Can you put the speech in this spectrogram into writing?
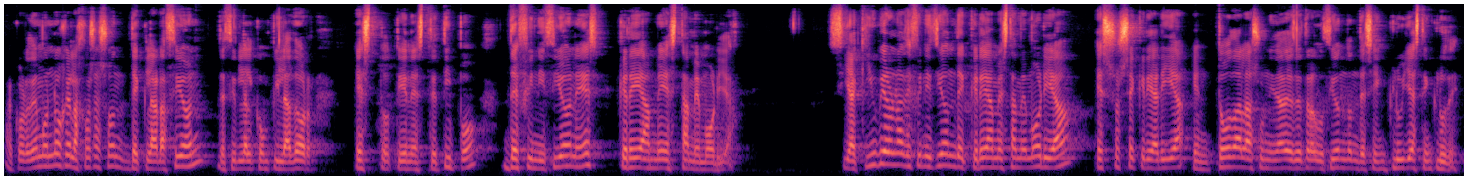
acordémonos que las cosas son declaración, decirle al compilador esto tiene este tipo, definición es créame esta memoria. Si aquí hubiera una definición de créame esta memoria, eso se crearía en todas las unidades de traducción donde se incluya este include.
